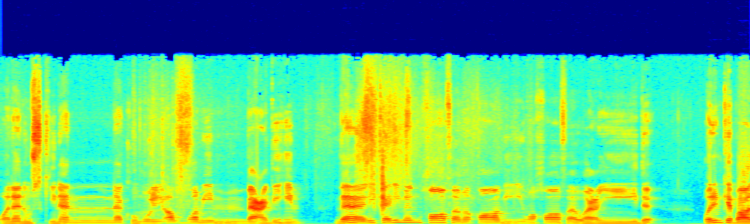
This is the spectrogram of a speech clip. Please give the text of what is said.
وَلَنُسْكِنَنَّكُمُ الْأَرْضَ مِن بَعْدِهِمْ ذَلِكَ لِمَنْ خَافَ مَقَامِي وَخَافَ وَعِيدِ۔ اور ان کے بعد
